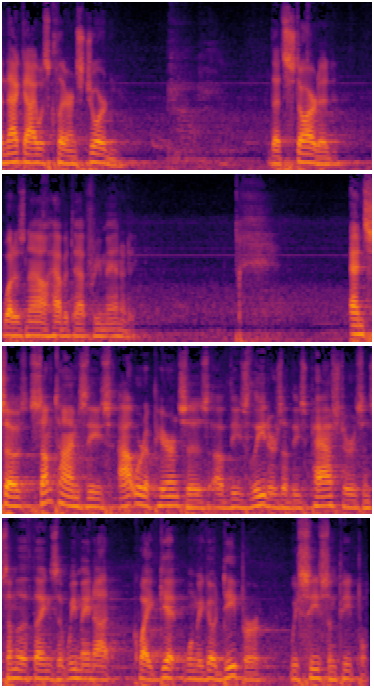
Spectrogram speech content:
And that guy was Clarence Jordan, that started what is now Habitat for Humanity. And so sometimes these outward appearances of these leaders, of these pastors, and some of the things that we may not quite get, when we go deeper, we see some people.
